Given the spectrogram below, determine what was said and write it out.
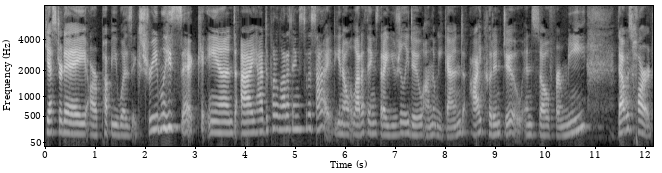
yesterday, our puppy was extremely sick, and I had to put a lot of things to the side. You know, a lot of things that I usually do on the weekend, I couldn't do. And so for me, that was hard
